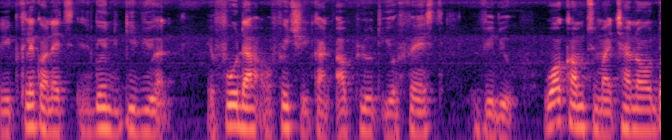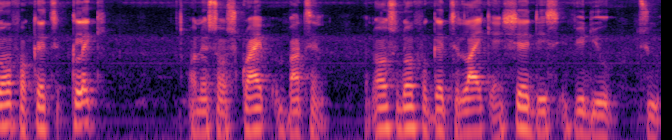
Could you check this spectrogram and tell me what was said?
you click on it it's going to give you an, a folder of which you can upload your first video. Welcome to my channel. Don't forget to click on the subscribe button. And also don't forget to like and share this video too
